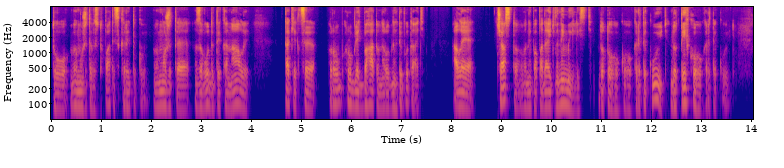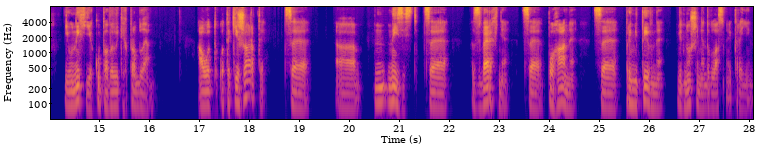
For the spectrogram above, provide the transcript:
то ви можете виступати з критикою, ви можете заводити канали, так як це роблять багато народних депутатів. Але часто вони попадають в немилість до того, кого критикують, до тих, кого критикують. І у них є купа великих проблем. А от, такі жарти це н- низість, це зверхнє, це погане, це примітивне відношення до власної країни.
